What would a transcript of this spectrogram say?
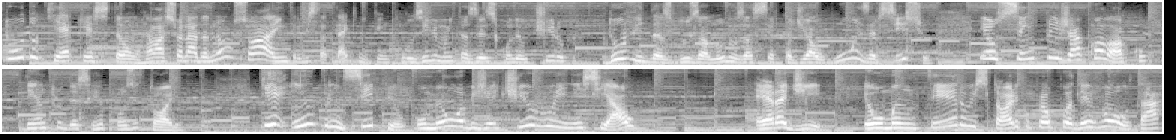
tudo que é questão relacionada não só à entrevista técnica, inclusive muitas vezes quando eu tiro dúvidas dos alunos acerca de algum exercício, eu sempre já coloco dentro desse repositório. Que, em princípio, o meu objetivo inicial era de eu manter o histórico para eu poder voltar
